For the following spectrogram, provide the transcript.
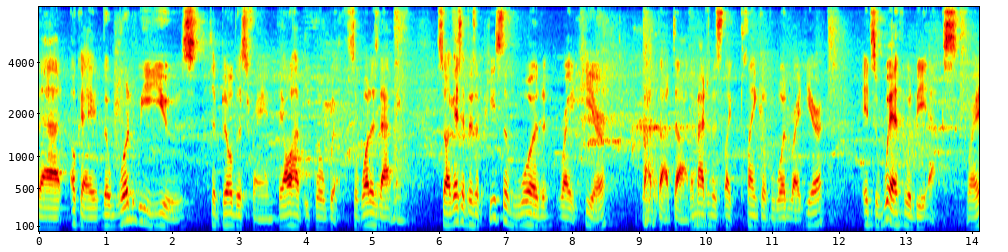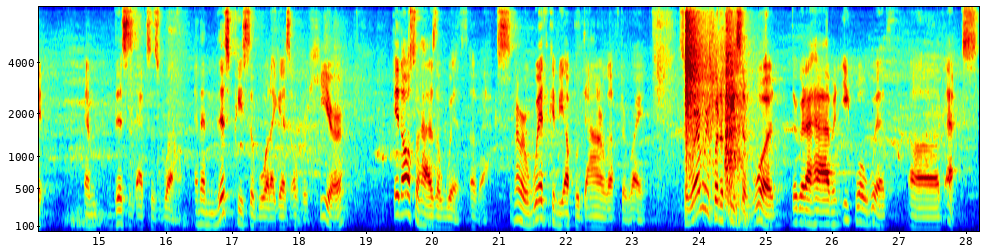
that, okay, the wood we use to build this frame, they all have equal width. So what does that mean? So I guess if there's a piece of wood right here, dot, dot, dot, imagine this like plank of wood right here, its width would be x, right? And this is x as well. And then this piece of wood, I guess, over here, it also has a width of x. Remember, width can be up or down or left or right. So wherever we put a piece of wood, they're going to have an equal width of x.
